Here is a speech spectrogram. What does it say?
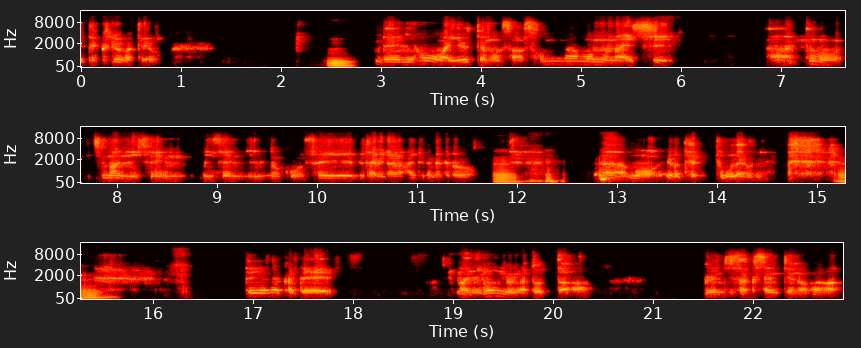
れてくるわけよ。うん。で、日本は言うてもさ、そんなものないし、あの、1万2000、2000人のこう精鋭部隊みたいなのが入ってくるんだけど、うん。あもう、要は鉄砲だよね。うん。っていう中で、まあ、日本軍が取った軍事作戦っていうのが、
